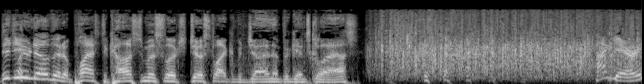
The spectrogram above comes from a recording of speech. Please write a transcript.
Did you know that a plecostomus looks just like a vagina up against glass? Hi, Gary.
